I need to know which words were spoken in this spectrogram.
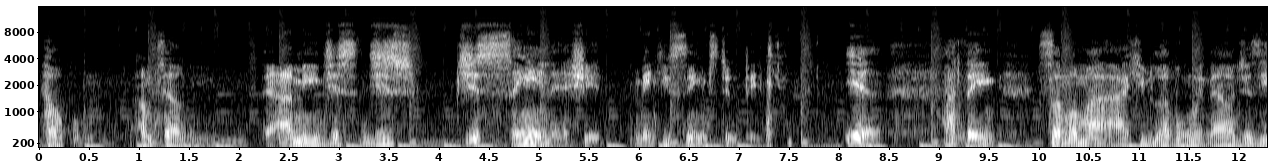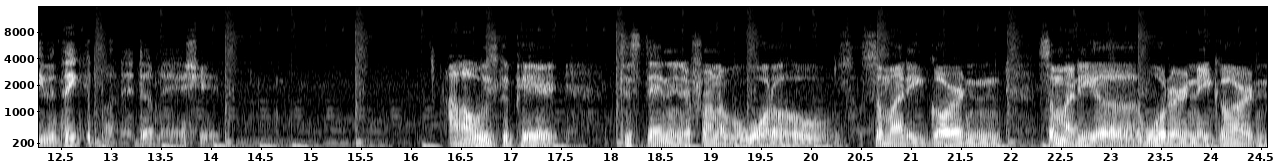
help them. I'm telling you. I mean, just, just, just saying that shit make you seem stupid. yeah, I think some of my IQ level went down just even think about that dumbass shit. I always compare it to standing in front of a water hose, somebody garden, somebody uh watering their garden,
